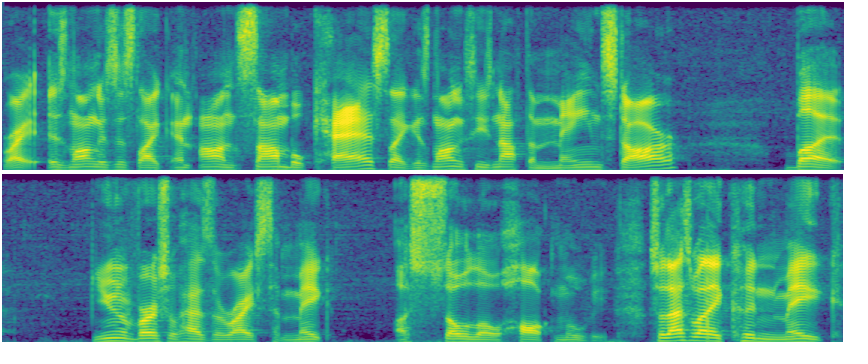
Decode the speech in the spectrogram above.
right? As long as it's like an ensemble cast, like as long as he's not the main star. But Universal has the rights to make a solo Hulk movie. So that's why they couldn't make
